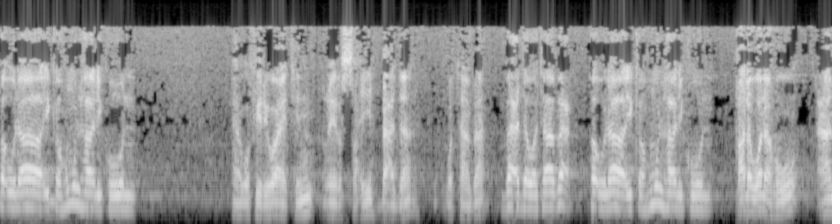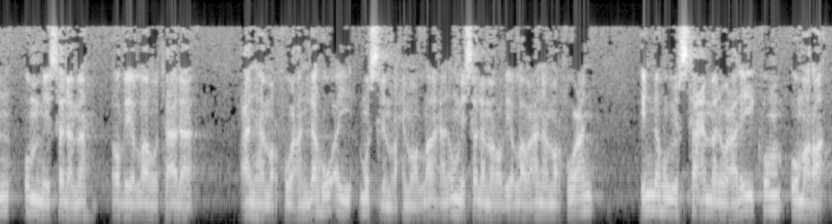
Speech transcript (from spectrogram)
فأولئك هم الهالكون. وفي رواية غير الصحيح بعد وتابع. بعد وتابع فأولئك هم الهالكون. قال وله عن أم سلمة رضي الله تعالى عنها مرفوعا له أي مسلم رحمه الله عن أم سلمة رضي الله عنها مرفوعا إنه يستعمل عليكم أمراء.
